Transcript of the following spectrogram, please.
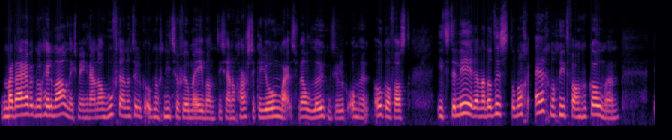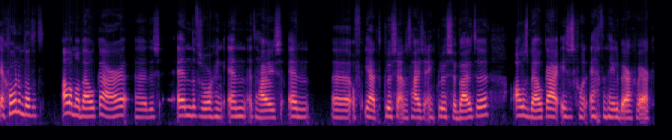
maar daar heb ik nog helemaal niks mee gedaan. Nou hoeft daar natuurlijk ook nog niet zoveel mee, want die zijn nog hartstikke jong. Maar het is wel leuk natuurlijk om hun ook alvast iets te leren. Maar dat is er nog echt nog niet van gekomen. Ja, gewoon omdat het allemaal bij elkaar, uh, dus en de verzorging en het huis en, of ja, het klussen aan het huis en klussen buiten. Alles bij elkaar is het gewoon echt een hele berg werk.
